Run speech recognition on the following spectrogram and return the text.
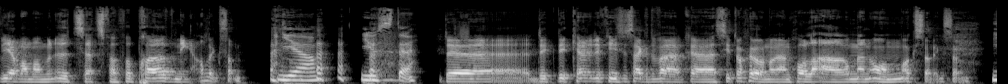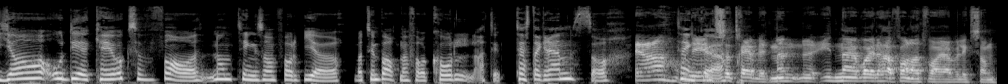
uh, vad man utsätts för för prövningar liksom. Ja, just det. Det, det, det, kan, det finns ju säkert värre situationer än hålla armen om också. Liksom. Ja, och det kan ju också vara någonting som folk gör mot sin partner för att kolla, typ testa gränser. Ja, det är inte jag. så trevligt. Men i- när jag var i det här förhållandet var jag väl liksom...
